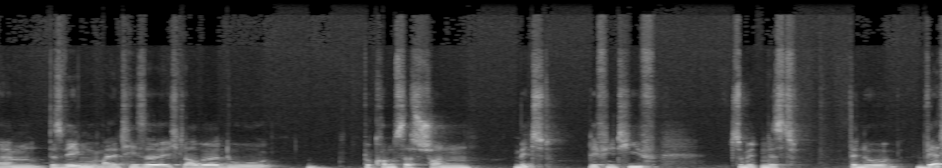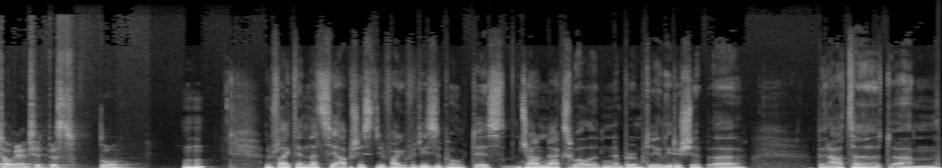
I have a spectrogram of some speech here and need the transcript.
Ähm, deswegen meine These, ich glaube, du bekommst das schon mit, definitiv. Zumindest, wenn du werteorientiert bist. So. Mhm. Und vielleicht eine letzte abschließende Frage für diesen Punkt ist John Maxwell, ein berühmter Leadership äh, Berater, ähm,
